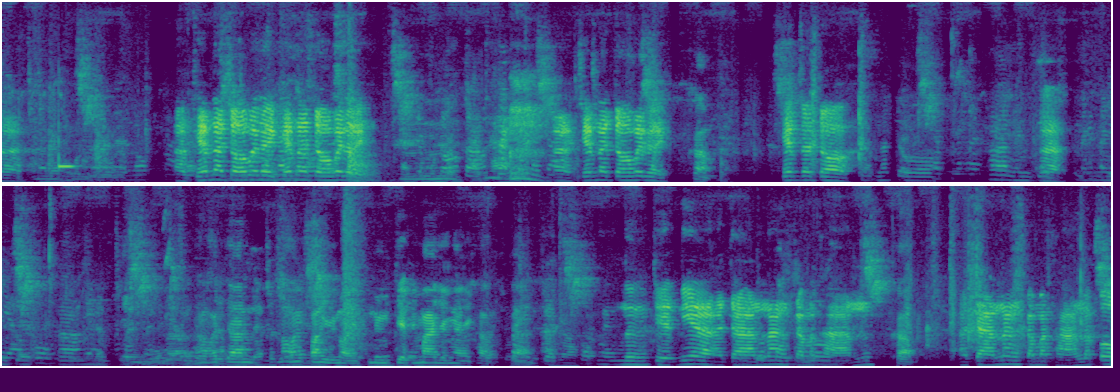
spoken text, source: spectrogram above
อ่าอ่าแคปหน้าจอไปเลย แคปหน้าจอไปเลยอ่าแคปหน้าจอไปเลย ครับ แคปหน้าจออ่าเอาอาจารย์เล่าให้ฟังอีกหน่อยหนึ่งเจ็ดมายังไงครับอาจารย์หนึ่งเจ็ดเนี่ยอาจารย์นั่งกรรมฐานครับ อาจารย์นั่งกรรมฐานแล้วก็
